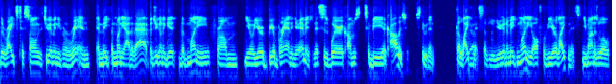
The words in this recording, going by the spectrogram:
the rights to songs that you haven't even written and make the money out of that, but you're going to get the money from you know your your brand and your image. And this is where it comes to be a college student, the likeness of you. You're going to make money off of your likeness. You might as well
